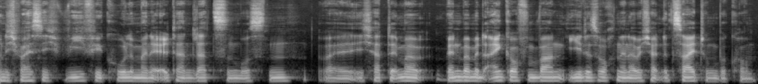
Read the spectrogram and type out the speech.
Und ich weiß nicht, wie viel Kohle meine Eltern latzen mussten, weil ich hatte immer, wenn wir mit einkaufen waren, jedes Wochenende habe ich halt eine Zeitung bekommen.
